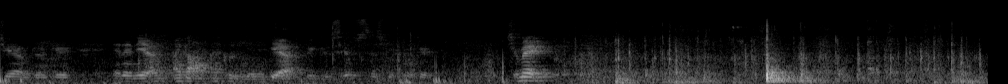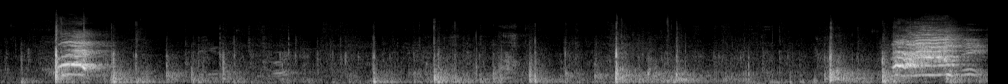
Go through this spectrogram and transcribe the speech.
Jammed, okay. And then, yeah, I got, I couldn't get it. yeah, because hips this way, okay. Shimmy. Continue, forward. Shimmy.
